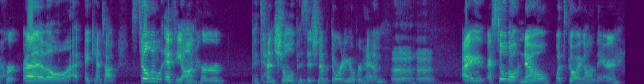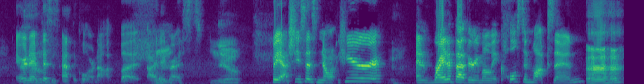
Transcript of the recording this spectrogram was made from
her uh, well, I can't talk. Still a little iffy on her potential position of authority over him. uh huh. I I still don't know what's going on there. And Yeah. if this is ethical or not, but I Hmm. digress. Yeah. But yeah, she says not here, and right at that very moment, Coulson walks in, Uh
